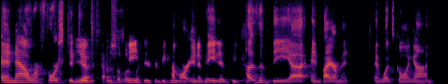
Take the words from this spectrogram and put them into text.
And now we're forced to do Yes, these absolutely. changes and become more innovative because of the uh, environment and what's going on.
